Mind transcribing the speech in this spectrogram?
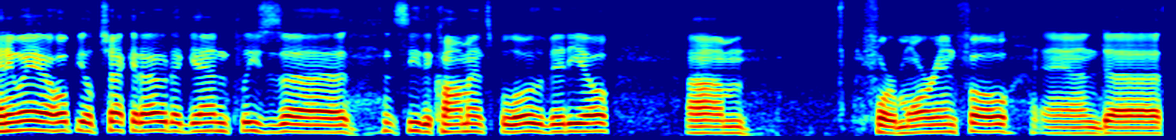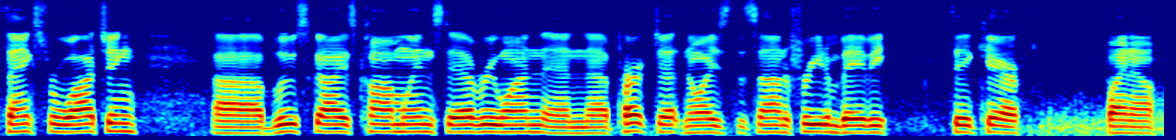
anyway, I hope you'll check it out. Again, please see the comments below the video um, for more info. And thanks for watching. Uh, blue skies, calm winds to everyone, and uh, park jet noise, the sound of freedom, baby. Take care. Bye now.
